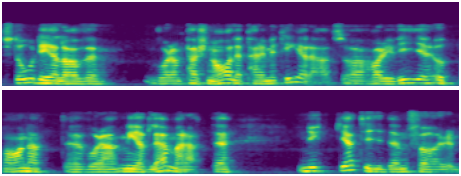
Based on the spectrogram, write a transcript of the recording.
stor del av vår personal är permitterad så har vi uppmanat eh, våra medlemmar att eh, nyttja tiden för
